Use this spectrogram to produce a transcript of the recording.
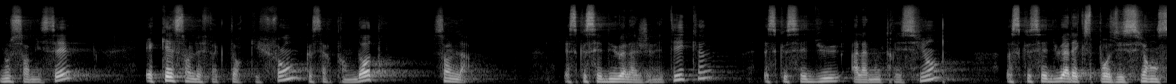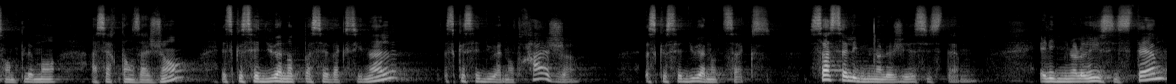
nous sommes ici, et quels sont les facteurs qui font que certains d'autres sont là. Est-ce que c'est dû à la génétique? Est-ce que c'est dû à la nutrition? Est-ce que c'est dû à l'exposition simplement à certains agents? Est-ce que c'est dû à notre passé vaccinal? Est-ce que c'est dû à notre âge? Est-ce que c'est dû à notre sexe? Ça, c'est l'immunologie du système. Et l'immunologie du système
